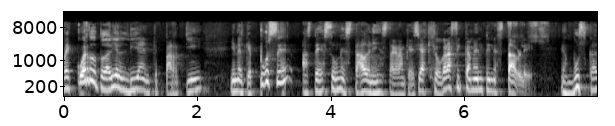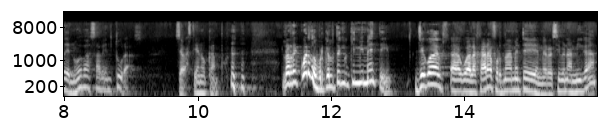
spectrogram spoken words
Recuerdo todavía el día en que partí y en el que puse hasta eso un estado en Instagram que decía geográficamente inestable, en busca de nuevas aventuras. Sebastián Ocampo. lo recuerdo porque lo tengo aquí en mi mente. Llego a, Guadalajara, afortunadamente me recibe una amiga.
